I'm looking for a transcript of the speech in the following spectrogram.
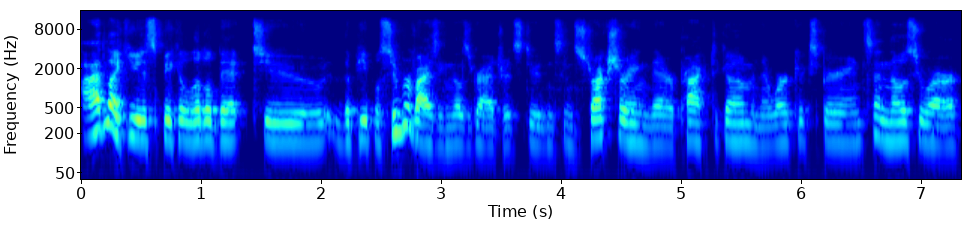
I'd like you to speak a little bit to the people supervising those graduate students and structuring their practicum and their work experience, and those who are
